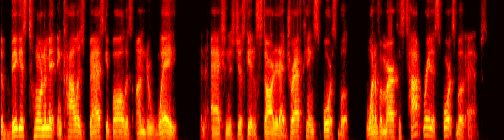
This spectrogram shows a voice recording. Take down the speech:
The biggest tournament in college basketball is underway, and action is just getting started at DraftKings Sportsbook, one of America's top rated sportsbook apps.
